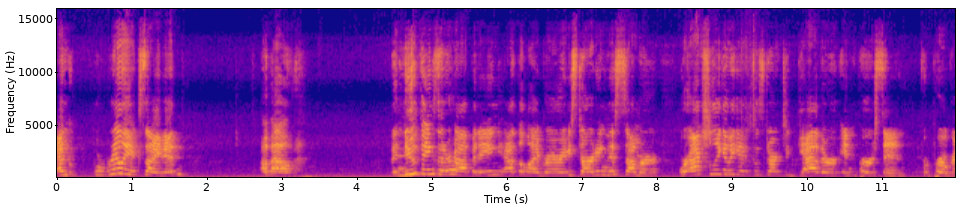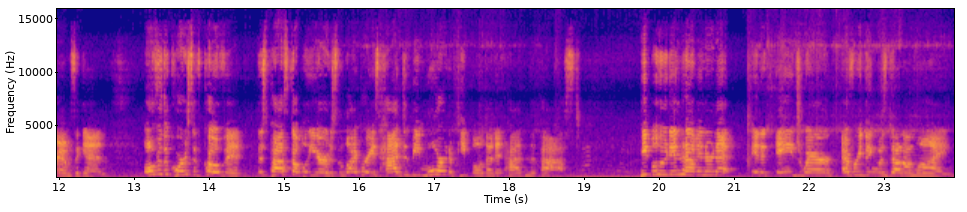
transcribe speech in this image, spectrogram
And we're really excited about the new things that are happening at the library starting this summer. We're actually going to get to start to gather in person for programs again. Over the course of COVID, this past couple years, the libraries had to be more to people than it had in the past. People who didn't have internet in an age where everything was done online.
